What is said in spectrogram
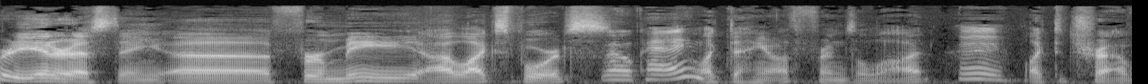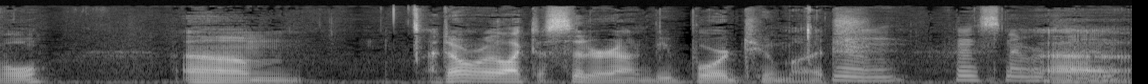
pretty interesting. Uh, for me, I like sports. Okay. I like to hang out with friends a lot. Hmm. like to travel. Um, I don't really like to sit around and be bored too much. Hmm, That's never fun. Uh,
